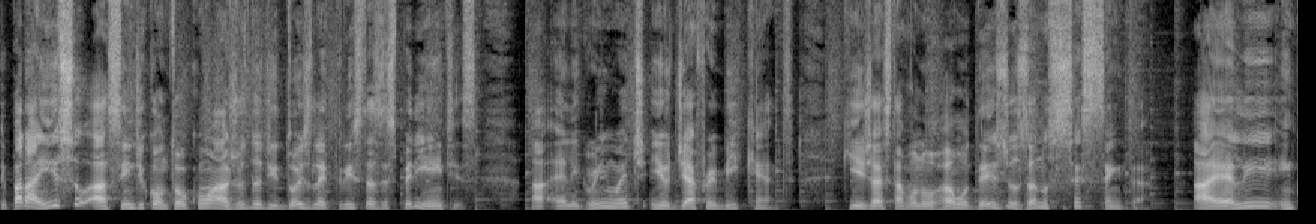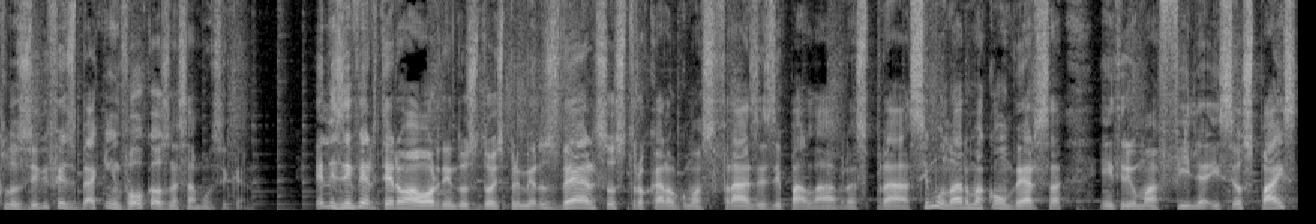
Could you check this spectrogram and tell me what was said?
E para isso, a Cindy contou com a ajuda de dois letristas experientes, a Ellie Greenwich e o Jeffrey B. Kent, que já estavam no ramo desde os anos 60. A Ellie, inclusive, fez backing vocals nessa música. Eles inverteram a ordem dos dois primeiros versos, trocaram algumas frases e palavras para simular uma conversa entre uma filha e seus pais,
